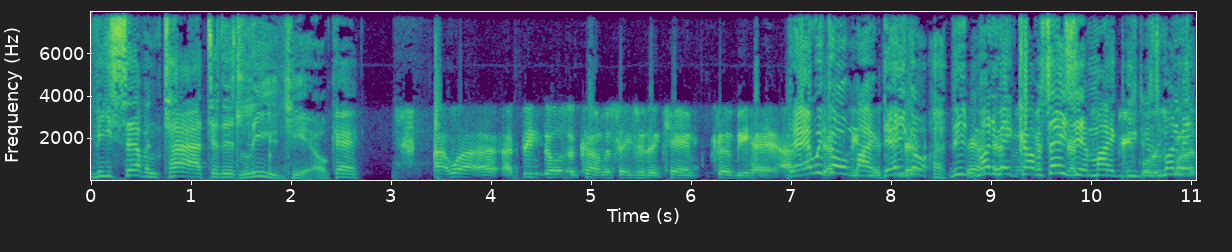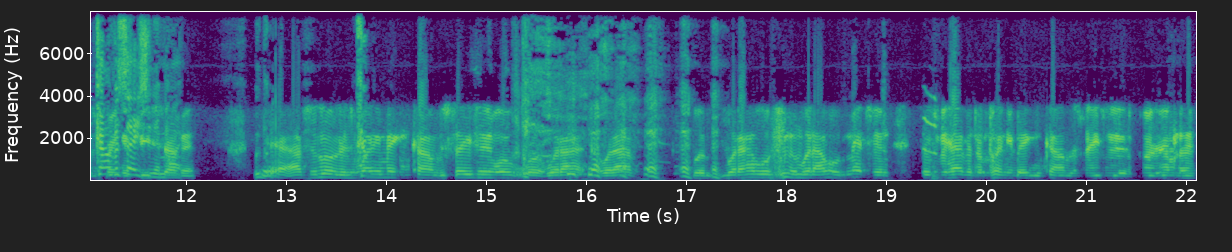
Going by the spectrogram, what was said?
V7 tied to this league here, okay? I, well, I, I think those are conversations that can could be had. I There we go, Mike. There you mentioned go. that- This Yeah, money making conversation Mike. that This money making conversation Mike. Yeah, absolutely. It's money making conversation. What, what, what I what I what, what I would what I would mention since we're having the money making conversation is for them to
